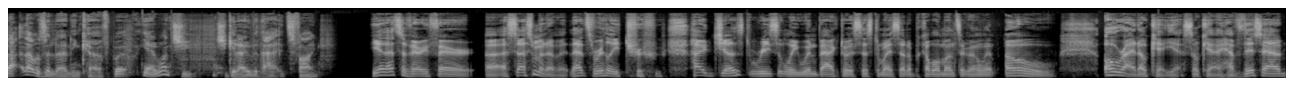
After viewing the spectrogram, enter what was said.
that that was a learning curve. But yeah, once you once you get over that, it's fine. Yeah, that's a very fair uh, assessment of it. That's really true. I just recently went back to a system I set up a couple of months ago and went, oh, oh, right. Okay. Yes. Okay. I have this ad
